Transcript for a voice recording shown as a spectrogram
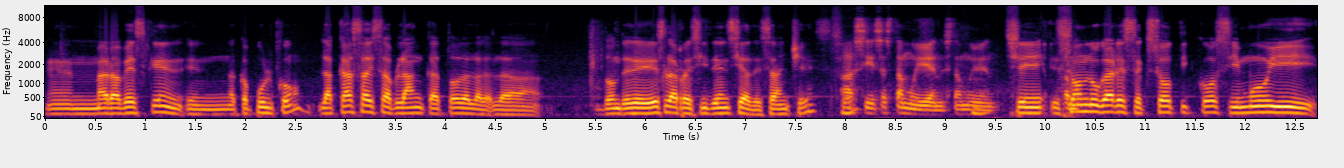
en Marabesque, en, en Acapulco. La casa esa blanca, toda la, la- donde es la residencia de Sánchez. Sí. Ah, sí, esa está muy bien, está muy bien. Sí, son lugares exóticos y muy,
